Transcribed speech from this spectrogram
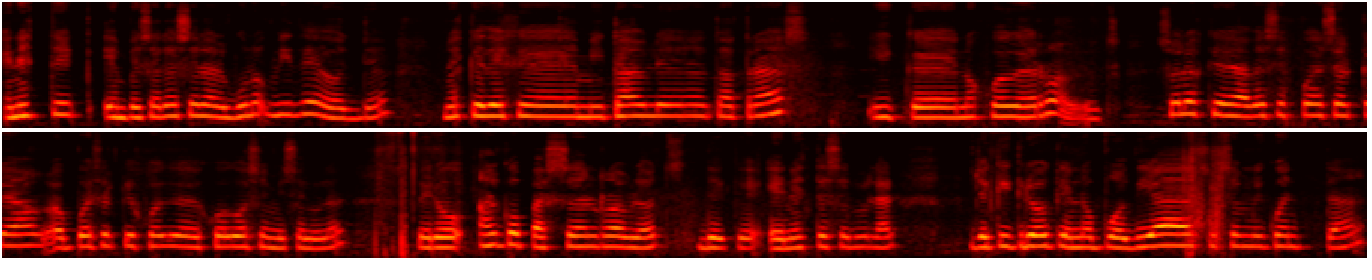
en este empezaré a hacer algunos videos ya. No es que deje mi tablet atrás y que no juegue Roblox. Solo es que a veces puede ser que puede ser que juegue juegos en mi celular, pero algo pasó en Roblox de que en este celular, ya que creo que no podía hacer mi cuenta,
